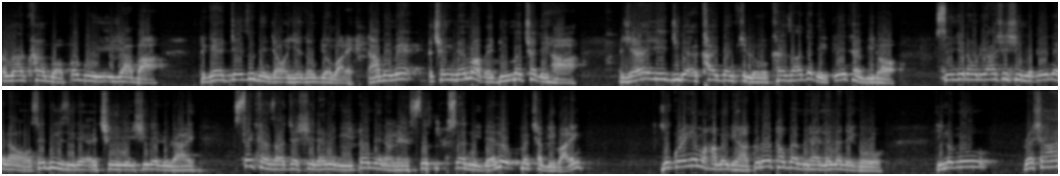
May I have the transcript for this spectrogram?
သမ္မတထရန့်ပေါ်ပုံကိုယ်ရေးအရာပါတကယ်ကျေးဇူးတင်ကြောင်းအရင်ဆုံးပြောပါတယ်။ဒါပေမဲ့တစ်ချိန်တည်းမှာပဲဒီမှတ်ချက်တွေဟာအရန်အရေးကြီးတဲ့အခိုက်အတန့်ဖြစ်လို့ခန်းစားချက်တွေပြင်းထန်ပြီးတော့စင်ကြုံတရားရှိရှိမတွေးနိုင်လောက်အောင်စိတ်ဖိစီးတဲ့အခြေအနေရှိတဲ့လူတိုင်းစိတ်ခံစားချက်ရှိတဲ့နေပြီးတုံ့ပြန်တာနဲ့ဆက်နေတယ်လို့မှတ်ချက်ပေးပါတယ်။ယူကရိန်းရဲ့မဟာမိတ်တွေဟာသူတို့ထောက်ပံ့ပေးထားတဲ့လက်နက်တွေကိုဒီလိုမျိုး ရုရှား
